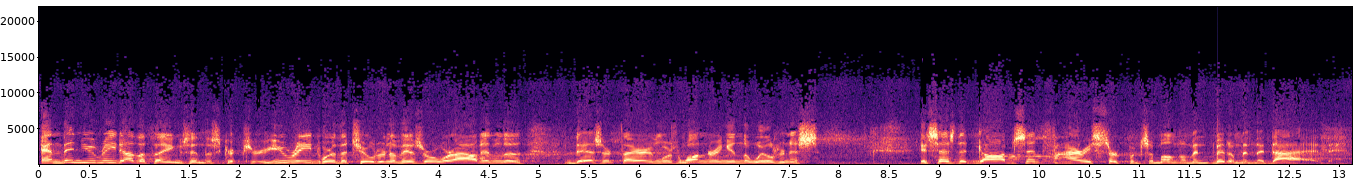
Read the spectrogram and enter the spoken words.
And then you read other things in the Scripture. You read where the children of Israel were out in the desert there and was wandering in the wilderness. It says that God sent fiery serpents among them and bit them and they died.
